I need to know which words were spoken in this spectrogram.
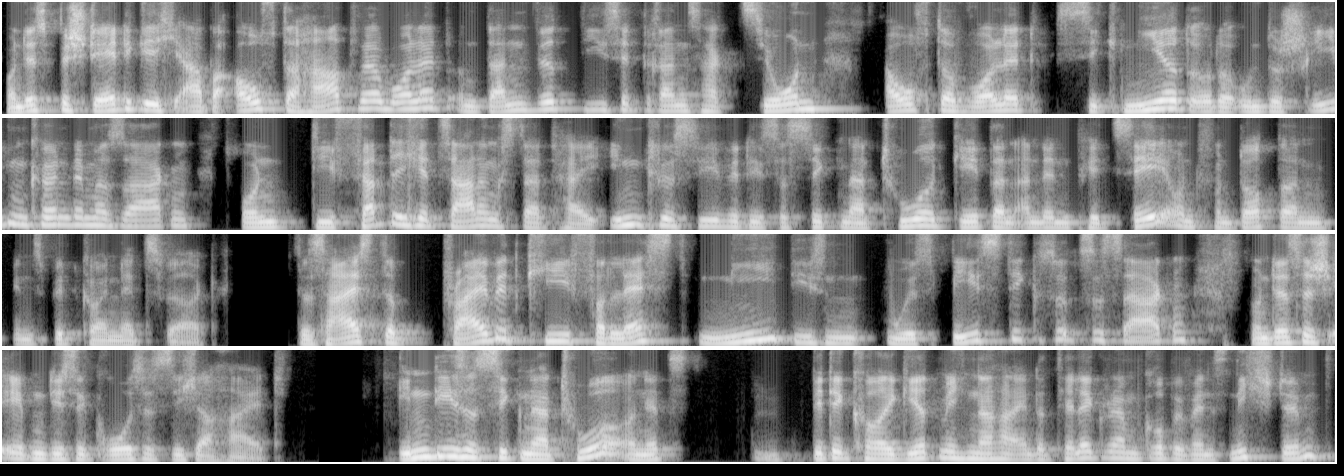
Und das bestätige ich aber auf der Hardware-Wallet und dann wird diese Transaktion auf der Wallet signiert oder unterschrieben, könnte man sagen. Und die fertige Zahlungsdatei inklusive dieser Signatur geht dann an den PC und von dort dann ins Bitcoin-Netzwerk. Das heißt, der Private Key verlässt nie diesen USB-Stick sozusagen und das ist eben diese große Sicherheit in dieser Signatur, und jetzt bitte korrigiert mich nachher in der Telegram-Gruppe, wenn es nicht stimmt,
